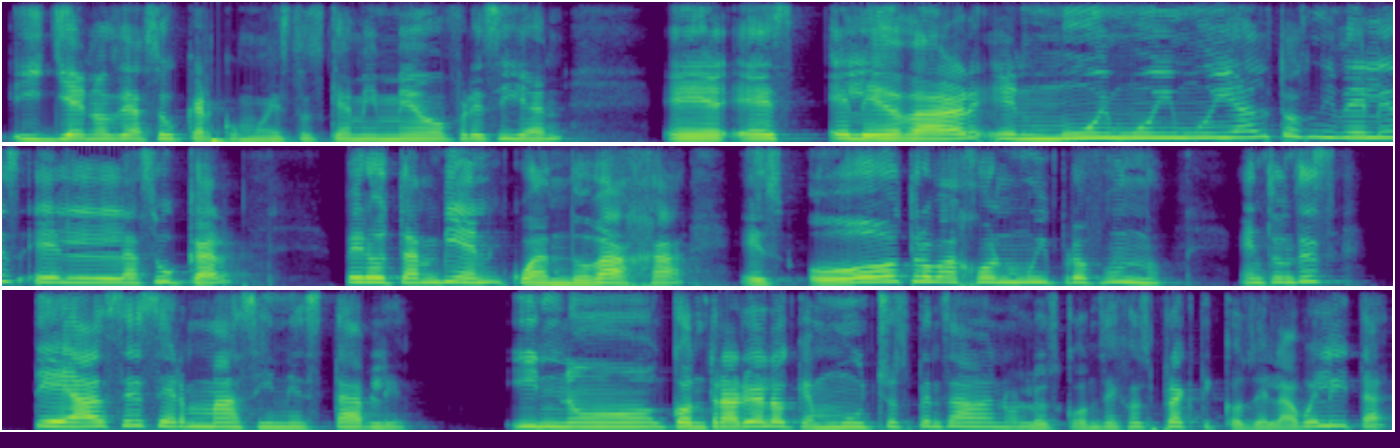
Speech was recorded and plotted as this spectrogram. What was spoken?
y llenos de azúcar como estos que a mí me ofrecían, eh, es elevar en muy, muy, muy altos niveles el azúcar, pero también cuando baja es otro bajón muy profundo. Entonces te hace ser más inestable y no, contrario a lo que muchos pensaban o los consejos prácticos de la abuelita,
